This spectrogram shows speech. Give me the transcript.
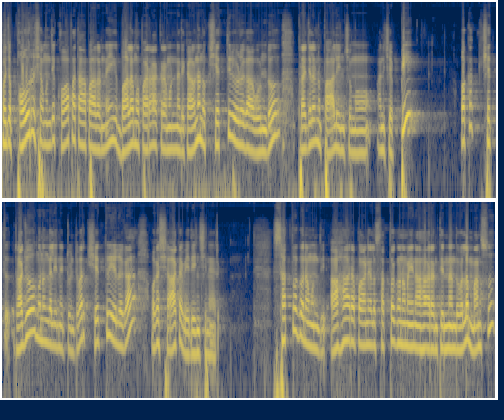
కొంచెం పౌరుషం ఉంది కోపతాపాలు ఉన్నాయి బలము పరాక్రమం ఉన్నది కావున నువ్వు క్షత్రియుడుగా ఉండు ప్రజలను పాలించుము అని చెప్పి ఒక క్షత్ రజోగుణం కలిగినటువంటి వారు క్షత్రియులుగా ఒక శాఖ విధించినారు. సత్వగుణం ఉంది. ఆహార పానీయాలు సత్వగుణమైన ఆహారం తిన్నందువల్ల మనసు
